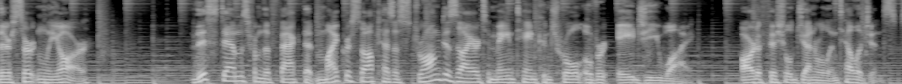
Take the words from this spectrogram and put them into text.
There certainly are. This stems from the fact that Microsoft has a strong desire to maintain control over AGI, Artificial General Intelligence.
